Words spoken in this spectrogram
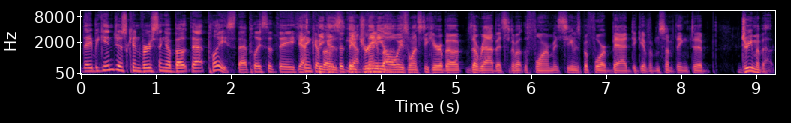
they begin just conversing about that place, that place that they Yes, think about, because that they yeah, dream Lennie of. always wants to hear about the rabbits and about the farm. It seems before bed to give him something to dream about.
